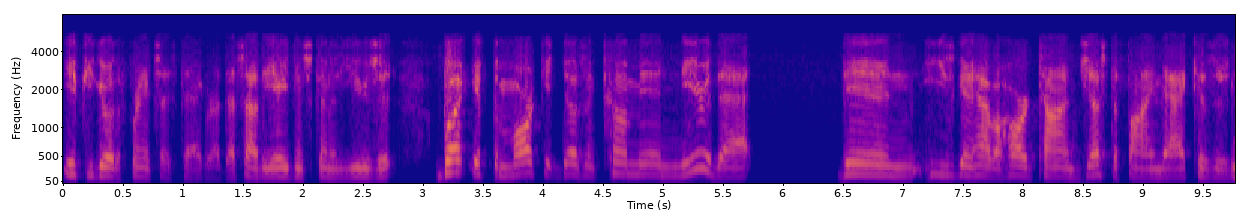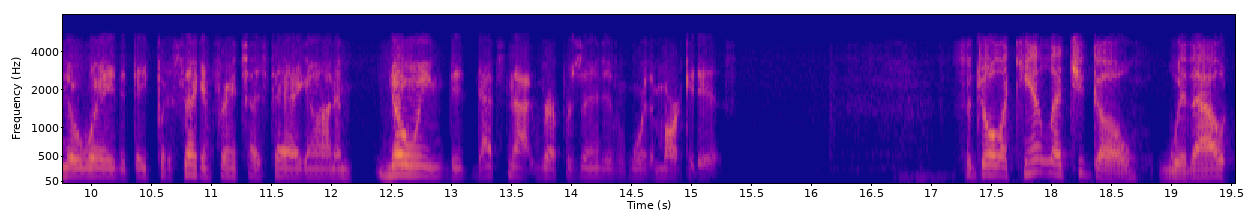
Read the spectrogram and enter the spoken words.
if you go the franchise tag route. That's how the agent's going to use it. But if the market doesn't come in near that, then he's going to have a hard time justifying that because there's no way that they put a second franchise tag on him, knowing that that's not representative of where the market is. So, Joel, I can't let you go without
